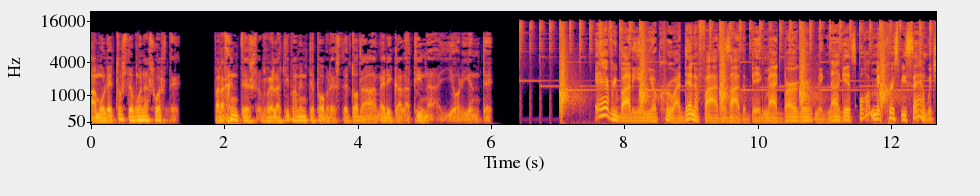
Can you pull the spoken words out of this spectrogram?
Amuletos de buena suerte, para gentes relativamente pobres de toda América Latina y Oriente. Everybody in your crew identifies as either Big Mac Burger, McNuggets, or McCrispy Sandwich,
